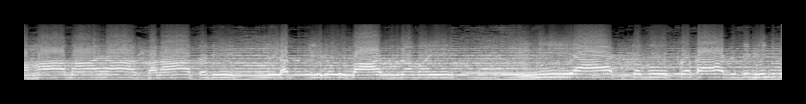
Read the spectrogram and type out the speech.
মহামায়া সনাতনী শক্তিরূপা গুণময়ী তিনি এক তবু প্রকাশ বিভিন্ন।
